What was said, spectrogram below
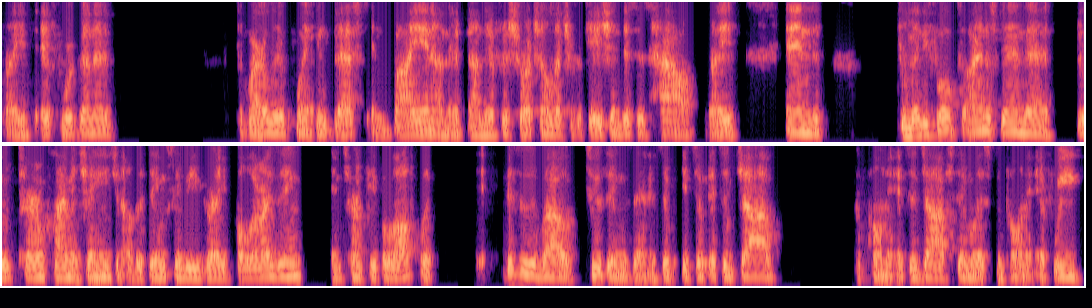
right? If we're going to, to my earlier point, invest and buy in on on the infrastructure and electrification, this is how, right? And for many folks, I understand that the term climate change and other things can be very polarizing and turn people off. But this is about two things. Then it's a it's a it's a job component. It's a job stimulus component. If we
